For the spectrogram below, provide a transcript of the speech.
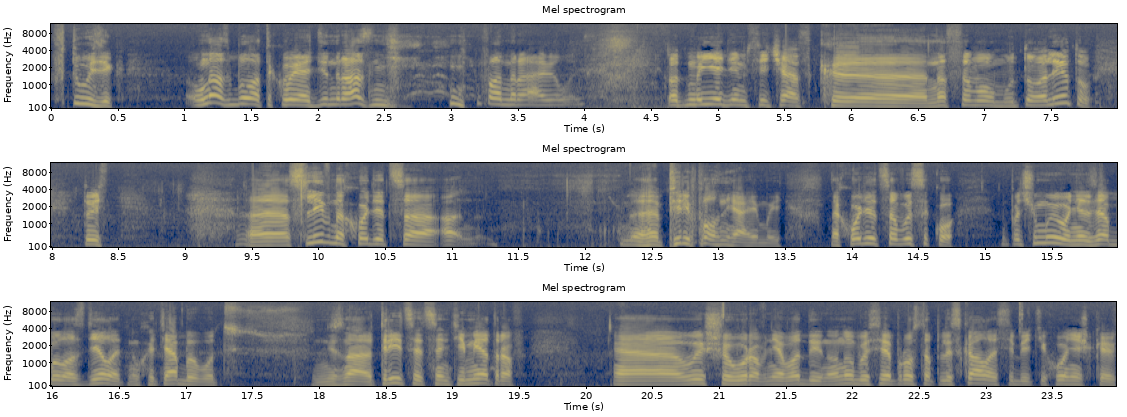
в тузик. У нас было такое один раз, не, не понравилось. Вот мы едем сейчас к э, носовому туалету, то есть э, слив находится а, э, переполняемый, находится высоко. Ну, почему его нельзя было сделать, ну хотя бы вот, не знаю, 30 сантиметров Э, выше уровня воды, но оно бы себе просто плескало себе тихонечко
